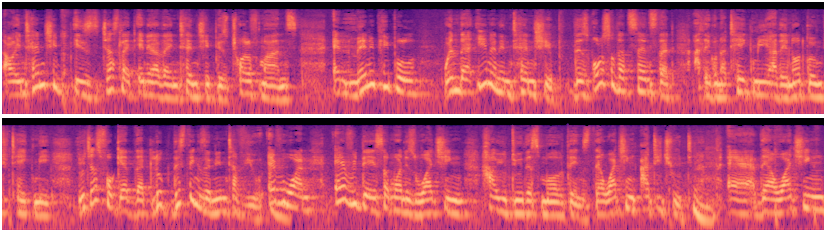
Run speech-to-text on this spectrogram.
Our internship is just like any other internship, is 12 months. And many people, when they're in an internship, there's also that sense that are they going to take me? Are they not going to take me? You just forget that, look, this thing is an interview. Everyone, every day, someone is watching how you do the small things. They're watching attitude. Uh, they are watching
